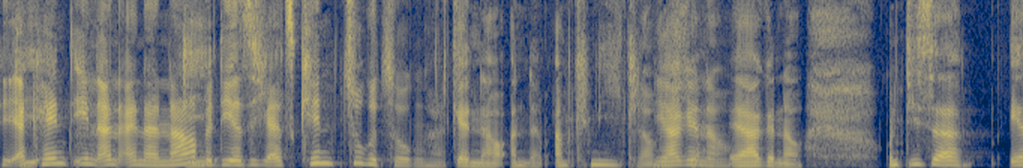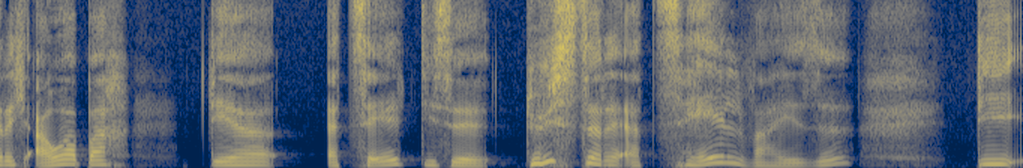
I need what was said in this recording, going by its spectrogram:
Die erkennt ihn an einer Narbe, die, die er sich als Kind zugezogen hat. Genau, an dem, am Knie, glaube ich. Ja, genau. Ja. ja, genau. Und dieser Erich Auerbach, der erzählt diese düstere Erzählweise, die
